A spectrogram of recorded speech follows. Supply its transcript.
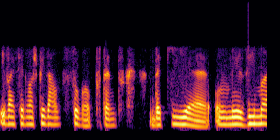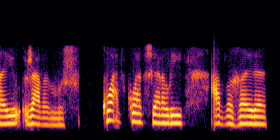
e vai ser no Hospital de Setúbal. Portanto, daqui a um mês e meio já vamos quase, quase chegar ali à barreira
